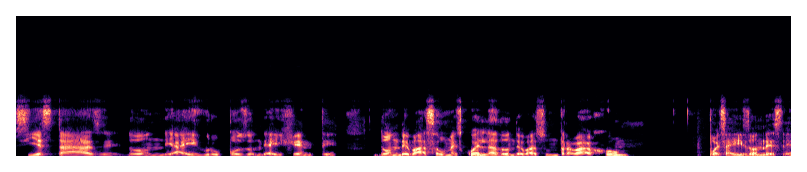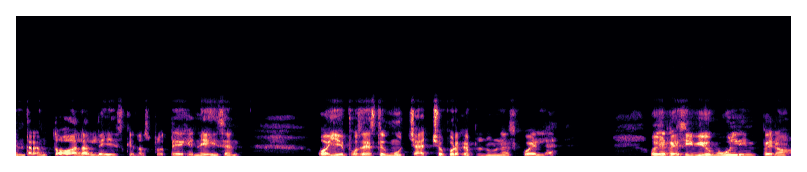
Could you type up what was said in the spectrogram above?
si estás eh, donde hay grupos, donde hay gente, donde vas a una escuela, donde vas a un trabajo, pues ahí es donde entran todas las leyes que nos protegen y dicen, oye, pues este muchacho, por ejemplo, en una escuela, oye, recibió bullying, pero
